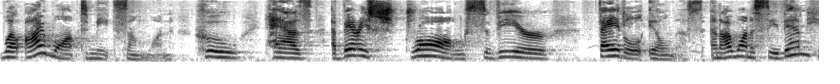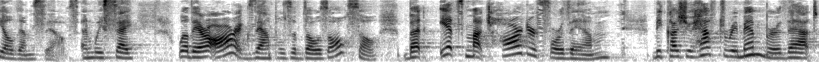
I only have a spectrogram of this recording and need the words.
well I want to meet someone who has a very strong severe fatal illness and I want to see them heal themselves and we say well there are examples of those also but it's much harder for them because you have to remember that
